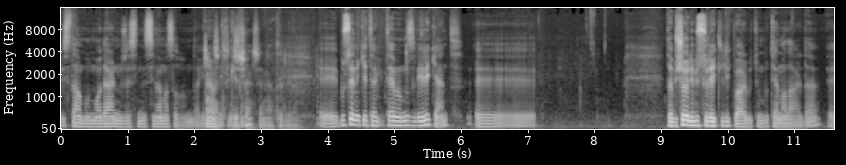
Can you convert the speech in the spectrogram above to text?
İstanbul Modern Müzesi'nin sinema salonunda gerçekleşen. Evet, geçen sene hatırlıyorum. E, bu seneki te temamız Verikent. E, tabii şöyle bir süreklilik var bütün bu temalarda. E,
